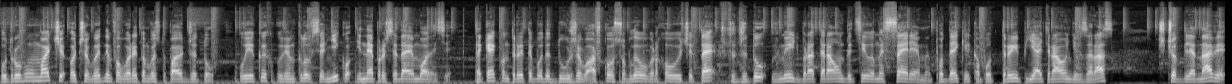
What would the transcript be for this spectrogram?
У другому матчі очевидним фаворитом виступають G2, у яких увімкнувся Ніко і не просідає Монесі. Таке контрити буде дуже важко, особливо враховуючи те, що G2 вміють брати раунди цілими серіями по декілька, по 3-5 раундів за раз, що для Наві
